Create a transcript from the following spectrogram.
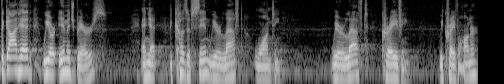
the Godhead. We are image bearers. And yet, because of sin, we are left wanting. We are left craving. We crave honor.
